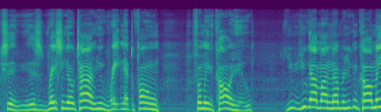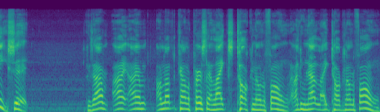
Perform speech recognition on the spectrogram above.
Shit, it's wasting your time. You waiting at the phone for me to call you. You you got my number. You can call me. Shit. Cause I'm I I'm I'm not the kind of person that likes talking on the phone. I do not like talking on the phone.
